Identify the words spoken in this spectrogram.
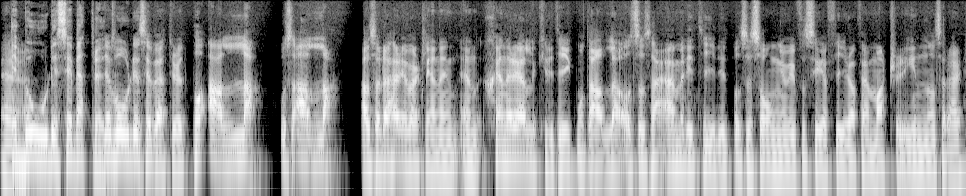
Det Eh, borde se bättre ut. Det borde se bättre ut på alla. Hos alla. Alltså det här är verkligen en, en generell kritik mot alla. Och så så här, äh, men det är tidigt på säsongen, vi får se fyra, fem matcher in och sådär.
